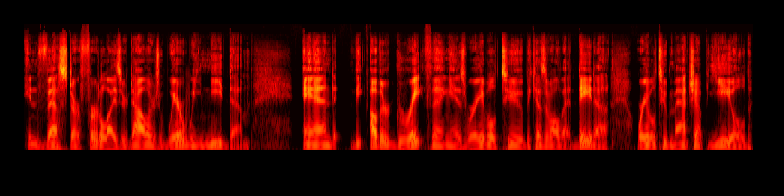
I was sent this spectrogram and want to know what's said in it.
invest our fertilizer dollars where we need them and the other great thing is we're able to, because of all that data, we're able to match up yield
